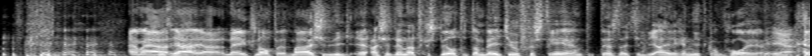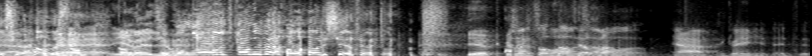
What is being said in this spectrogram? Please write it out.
Ja, maar ja, Dus ja. ja. Ja, nee, ik snap het. Maar als je, die, als je het inderdaad gespeeld hebt, dan weet je hoe frustrerend het is dat je die eieren niet kan gooien. Ja, Weet je wel, dus dan, dan Yep. weet je van, wow, het kan nu wel, holy shit. Yep. Dus ik het vond is dat al- heel grappig. Ja, ik weet niet. Het- het-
